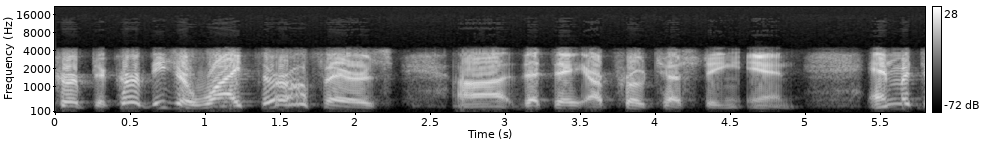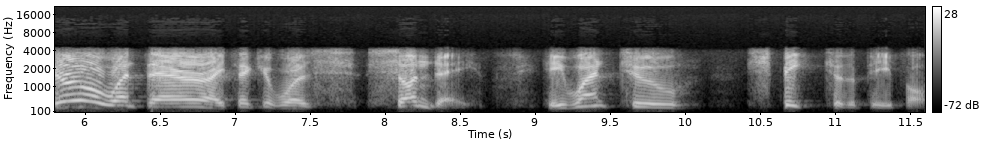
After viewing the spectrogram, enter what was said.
curb to curb; these are wide thoroughfares uh, that they are protesting in. And Maduro went there, I think it was Sunday. He went to speak to the people.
